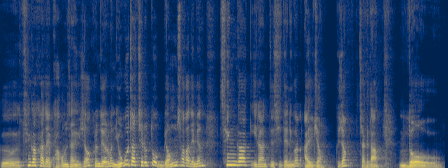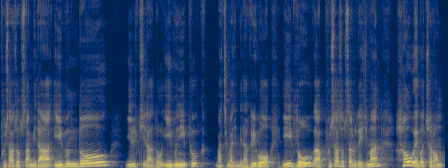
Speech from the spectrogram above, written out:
그, 생각하다의 과거분사형이죠. 그런데 여러분, 요거 자체로 또 명사가 되면 생각이라는 뜻이 되는 건 알죠? 그죠? 자, 그 다음. Though 부사 접사입니다. even though 일지라도 even if 마찬가지입니다. 그리고 이 though가 부사 접사로 되지만 however처럼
